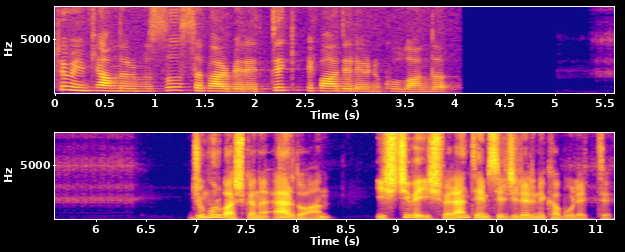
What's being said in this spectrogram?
tüm imkanlarımızı seferber ettik ifadelerini kullandı. Cumhurbaşkanı Erdoğan, işçi ve işveren temsilcilerini kabul etti.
